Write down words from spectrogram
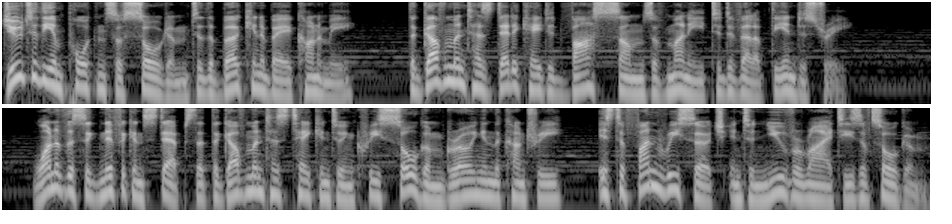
Due to the importance of sorghum to the Burkina Burkinabe economy, the government has dedicated vast sums of money to develop the industry. One of the significant steps that the government has taken to increase sorghum growing in the country is to fund research into new varieties of sorghum.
